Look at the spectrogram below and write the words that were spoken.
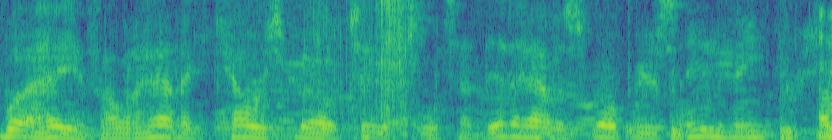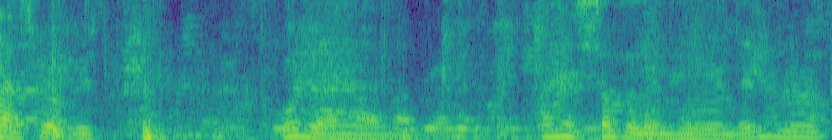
But hey, if I would have had a counter spell too, which I did have a spell pierce in hand, I'm not spell pierce. What did I have? I had something in hand, didn't I? not?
